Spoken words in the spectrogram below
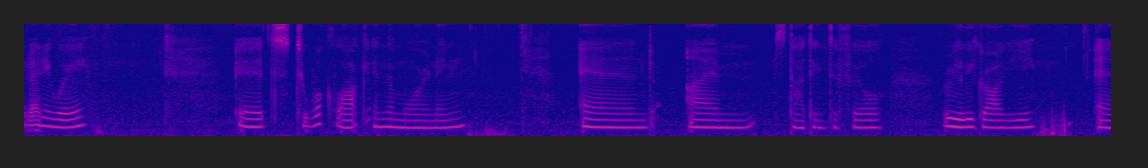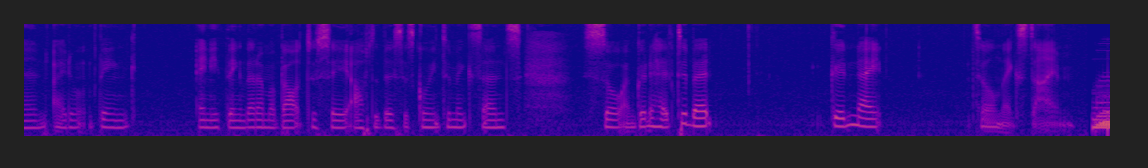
But anyway, it's two o'clock in the morning, and I'm starting to feel really groggy and I don't think anything that I'm about to say after this is going to make sense. So I'm to head to bed. Good night. Till next time.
